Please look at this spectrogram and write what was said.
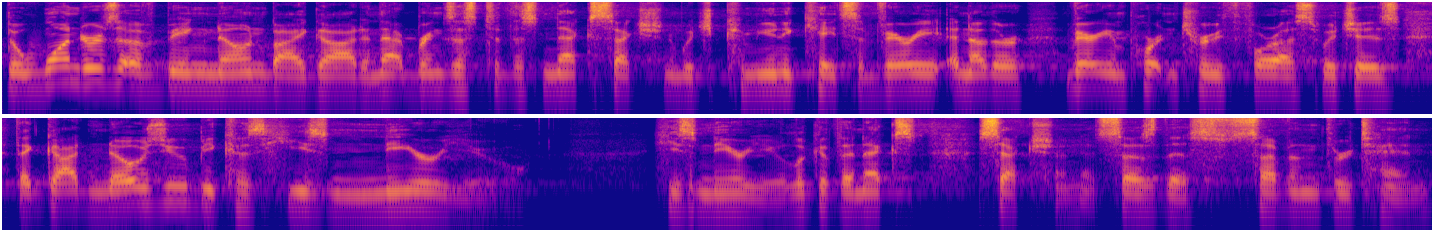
the wonders of being known by God. And that brings us to this next section, which communicates a very, another very important truth for us, which is that God knows you because He's near you. He's near you. Look at the next section. It says this 7 through 10.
